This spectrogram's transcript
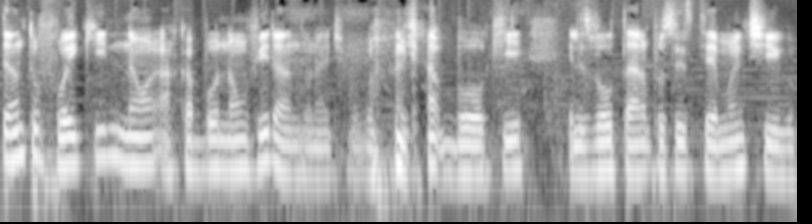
Tanto foi que não acabou não virando, né? Tipo, acabou que eles voltaram pro sistema antigo.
